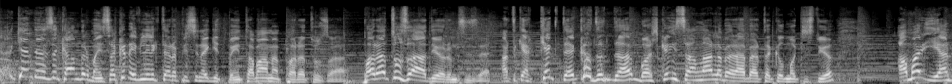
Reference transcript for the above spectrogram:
Ya kendinizi kandırmayın. Sakın evlilik terapisine gitmeyin. Tamamen para tuzağı. Para tuzağı diyorum size. Artık erkek de kadın da başka insanlarla beraber takılmak istiyor. Ama yani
